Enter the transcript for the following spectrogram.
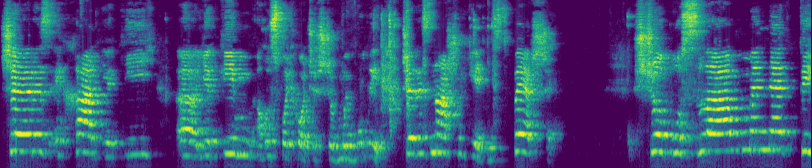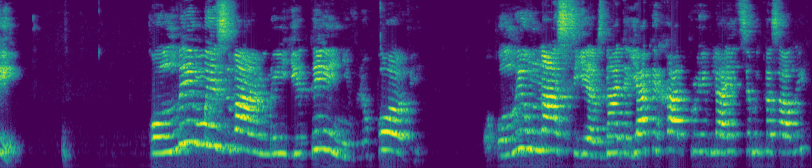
через ехад, який, яким Господь хоче, щоб ми були, через нашу єдність. Перше, що послав мене ти. Коли ми з вами єдині в любові, коли у нас є, знаєте, як ехад проявляється, ми казали?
